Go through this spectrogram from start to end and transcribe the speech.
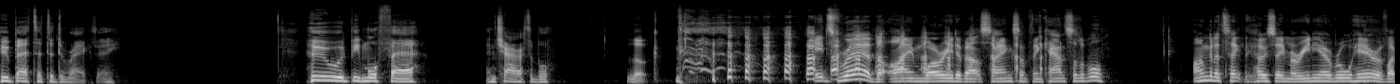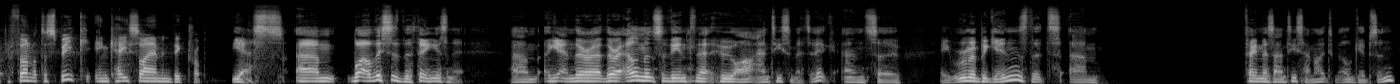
Who better to direct, eh? Who would be more fair and charitable? Look, it's rare that I'm worried about saying something cancelable. I'm going to take the Jose Mourinho rule here of I prefer not to speak in case I am in big trouble. Yes. Um, well, this is the thing, isn't it? Um, again, there are there are elements of the internet who are anti-Semitic, and so a rumor begins that um, famous anti-Semite Mel Gibson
